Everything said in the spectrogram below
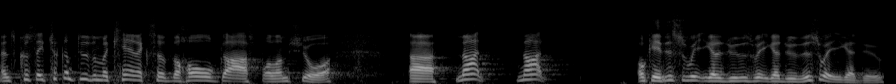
And because they took him through the mechanics of the whole gospel, I'm sure. Uh, not not, okay, this is what you got to do, this is what you got to do, this is what you got to do.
